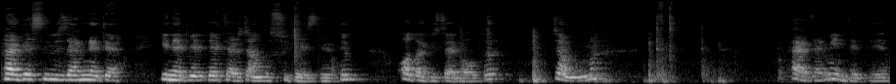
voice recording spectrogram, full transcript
Perdesinin üzerine de yine bir deterjanlı su gezdirdim. O da güzel oldu. Camımı perdemi indirdim.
